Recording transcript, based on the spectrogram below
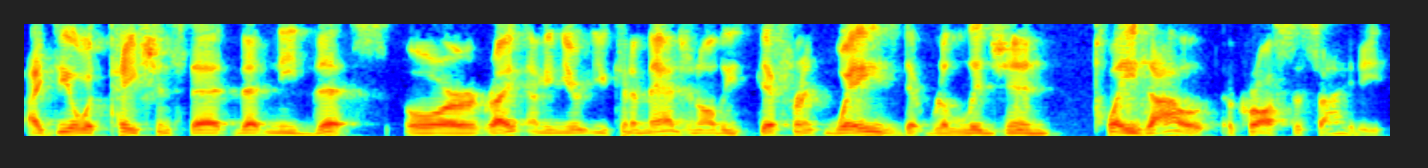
I deal with patients that, that need this or, right? I mean, you you can imagine all these different ways that religion plays out across society.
